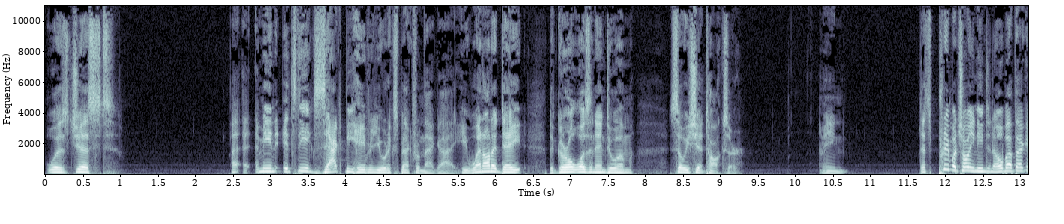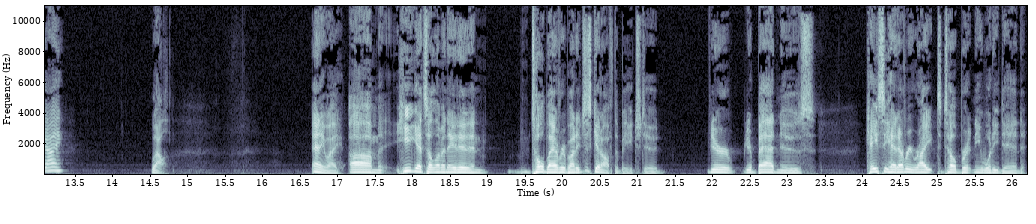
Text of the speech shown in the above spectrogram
was just. I, I mean, it's the exact behavior you would expect from that guy. He went on a date. The girl wasn't into him so he shit talks her. I mean, that's pretty much all you need to know about that guy. Well, anyway, um, he gets eliminated and told by everybody, just get off the beach, dude. You're you're bad news. Casey had every right to tell Brittany what he did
